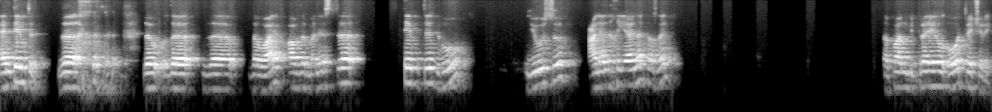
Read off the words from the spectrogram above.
And tempted. The, the, the, the, the wife of the minister tempted who? Yusuf ala al-khiyana, translate? Upon betrayal or treachery.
